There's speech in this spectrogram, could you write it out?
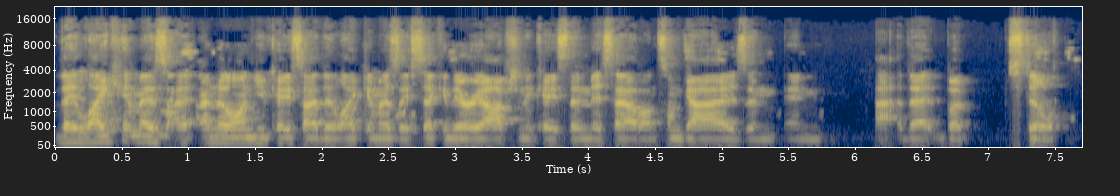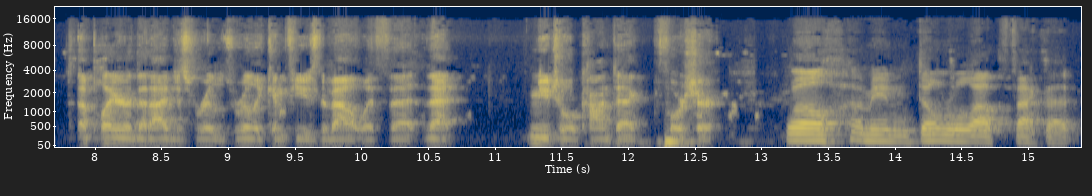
they like him as I, I know on UK side they like him as a secondary option in case they miss out on some guys and and uh, that. But still, a player that I just really, was really confused about with that that mutual contact for sure. well, I mean, don't rule out the fact that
